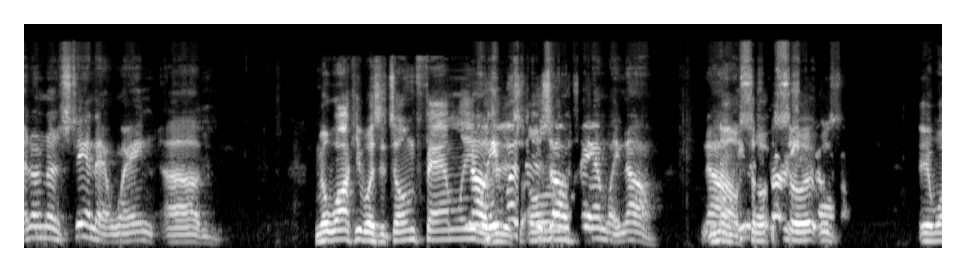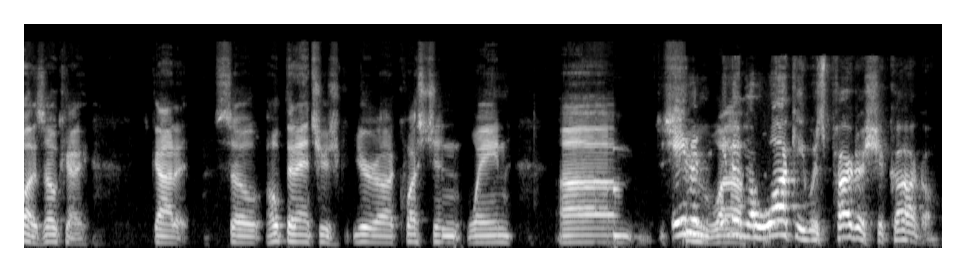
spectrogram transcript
I don't understand that, Wayne. Um Milwaukee was its own family. no, was he it wasn't his own family. No, no. No, so- so it was- It was okay. Got it. So hope that answers your uh, question, Wayne. Um, shoot, even wow. even Milwaukee was part of Chicago,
